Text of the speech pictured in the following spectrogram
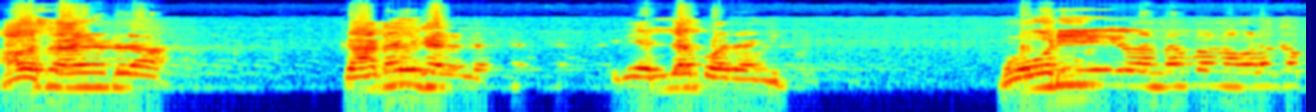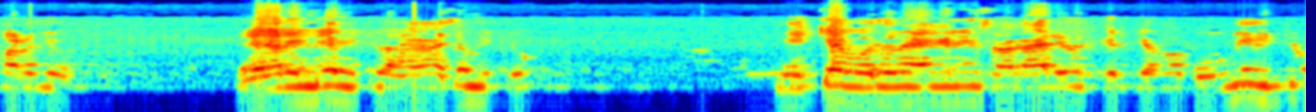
അവസാനം കടൽ ഖനനം. ഇതെല്ലാം പോരാഞ്ഞിട്ട്. മോഡി വന്നപ്പോ നമ്മളൊക്കെ പറഞ്ഞു എയർ ഇന്ത്യ വിറ്റു ആകാശം വിറ്റു. മിക്ക പൊതുമേഖലയും സ്വകാര്യവൽക്കരിച്ചപ്പോ ഭൂമി വിറ്റു.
